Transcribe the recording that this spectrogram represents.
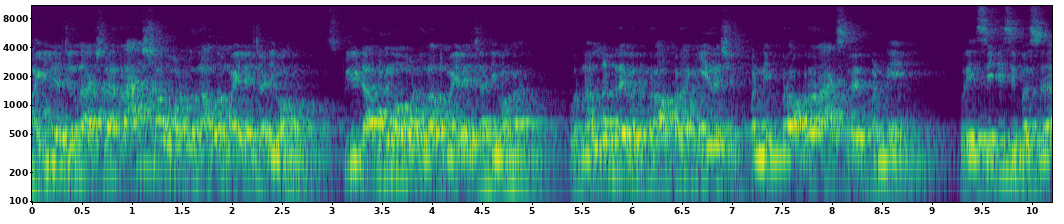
மைலேஜ் வந்து ஆக்சுவலாக ரேஷாக ஓட்டுறதுனால தான் மைலேஜ் அடிவாங்க ஸ்பீடு அதிகமாக ஓட்டுறதுனால மைலேஜ் அடிவாங்க ஒரு நல்ல டிரைவர் ப்ராப்பராக கியரை ஷிஃப்ட் பண்ணி ப்ராப்பராக ஆக்சிலேட் பண்ணி ஒரு எஸ்சிடிசி பஸ்ஸை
